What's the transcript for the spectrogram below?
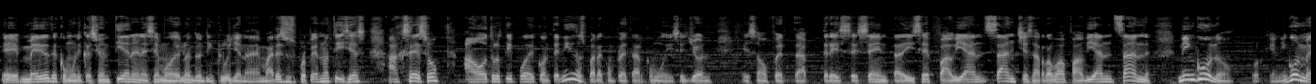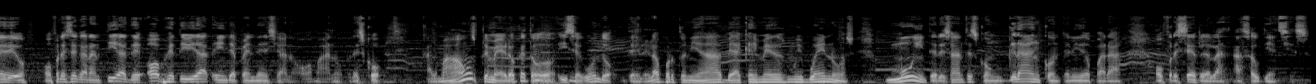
eh, medios de comunicación tienen ese modelo en donde incluyen, además de sus propias noticias, acceso a otro tipo de contenidos para completar, como dice John, esa oferta 360. Dice Fabián Sánchez, arroba Fabián San. Ninguno, porque ningún medio ofrece garantías de objetividad e independencia. No, mano, fresco. Calmamos primero que todo y segundo, dele la oportunidad, vea que hay medios muy buenos, muy interesantes con gran contenido para ofrecerle a las, a las audiencias.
